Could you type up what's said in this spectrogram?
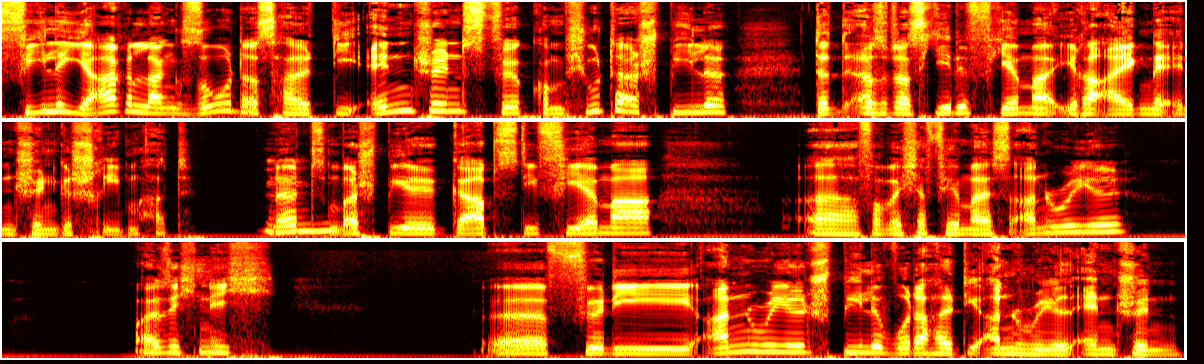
viele Jahre lang so, dass halt die Engines für Computerspiele, also dass jede Firma ihre eigene Engine geschrieben hat. Ne? Mhm. Zum Beispiel gab es die Firma, äh, von welcher Firma ist Unreal? Weiß ich nicht. Äh, für die Unreal-Spiele wurde halt die Unreal Engine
